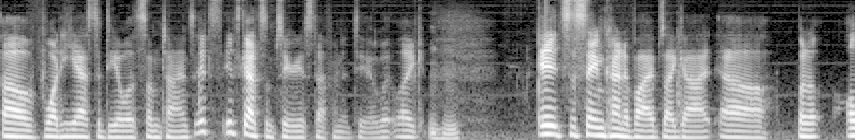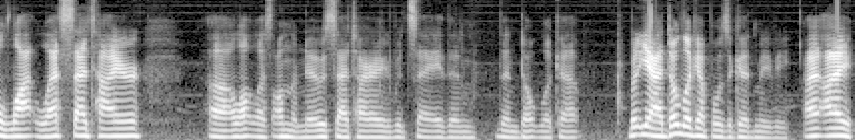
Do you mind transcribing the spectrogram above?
of what he has to deal with sometimes. It's it's got some serious stuff in it too, but like Mhm. it's the same kind of vibes I got, uh, but a, a lot less satire, uh, a lot less on the nose satire, I would say, than than Don't Look Up. But yeah, Don't Look Up was a good movie. I, I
